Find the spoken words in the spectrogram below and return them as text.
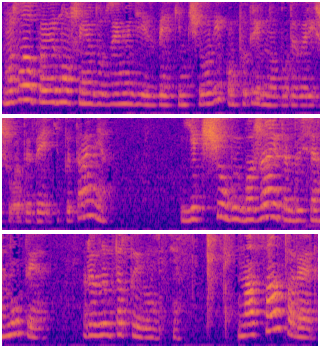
Можливо, по відношенню до взаємодії з деяким чоловіком потрібно буде вирішувати деякі питання, якщо ви бажаєте досягнути результативності. Насамперед,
